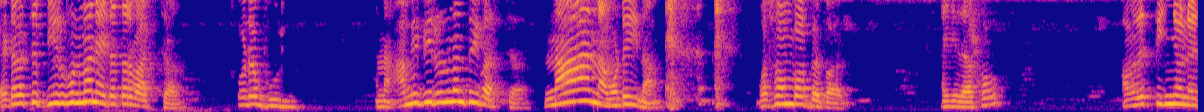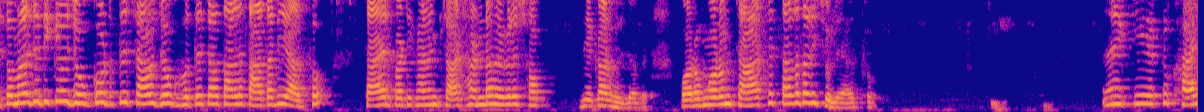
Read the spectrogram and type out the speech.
এটা হচ্ছে বীর হনুমান এটা তার বাচ্চা। ওটা ভুল। না আমি বীর হনুমান তুই বাচ্চা। না না মোটেই না। অসম্ভব ব্যাপার। এই যে দেখো আমাদের তিনজনে। তোমরা যদি কেউ যোগ করতে চাও যোগ হতে চাও তাহলে তাড়াতাড়ি আসো। চায়ের পাটি কারণ চা ঠান্ডা হয়ে গেলে সব বেকার হয়ে যাবে। গরম গরম চা আছে তাড়াতাড়ি চলে আসো। হ্যাঁ কি একটু খাই?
